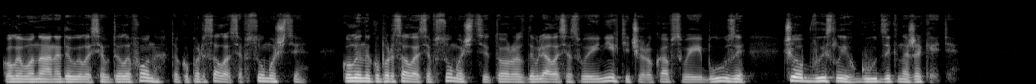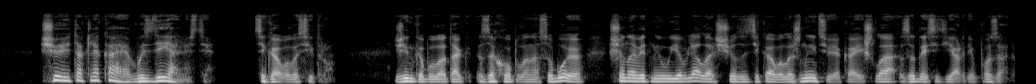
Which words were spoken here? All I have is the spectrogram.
Коли вона не дивилася в телефон, то куперсалася в сумочці. Коли не куперсалася в сумочці, то роздивлялася свої нігті чи рукав своєї блузи, чи обвислий гудзик на жакеті. Що її так лякає в бездіяльності? цікавило Сітру. Жінка була так захоплена собою, що навіть не уявляла, що зацікавила жницю, яка йшла за 10 ярдів позаду.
